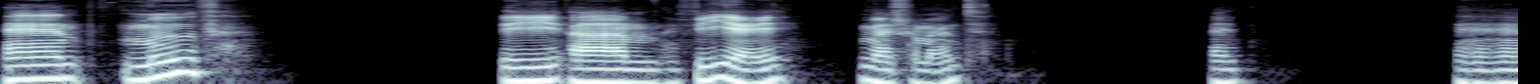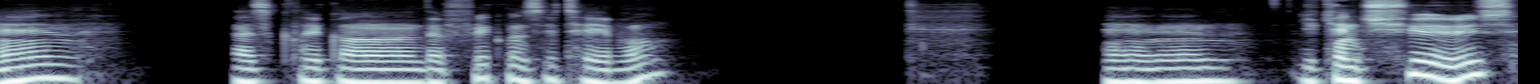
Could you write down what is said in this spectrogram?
And move the um, VA measurement, right? And let's click on the frequency table. And you can choose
